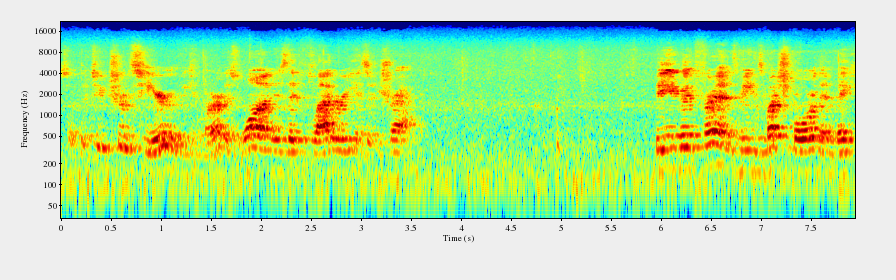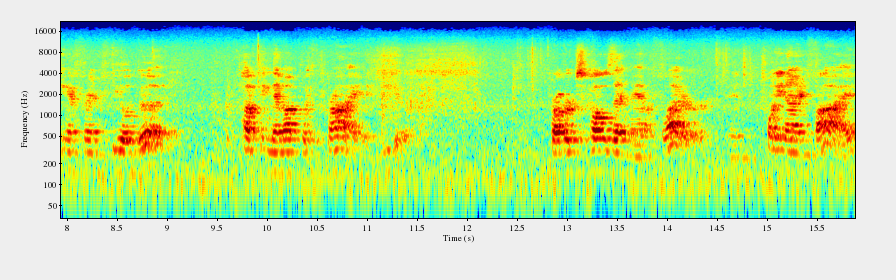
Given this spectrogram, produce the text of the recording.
So the two truths here that we can learn is one is that flattery is a trap. Being good friends means much more than making a friend feel good, puffing them up with pride and ego. Proverbs calls that man a flatterer. In 29.5,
